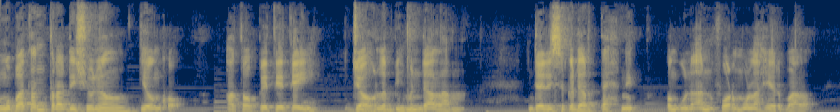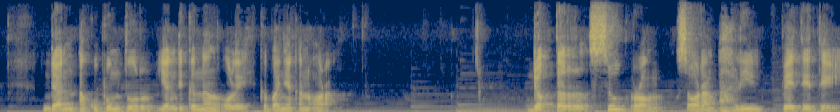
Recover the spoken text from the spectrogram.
Pengobatan tradisional Tiongkok atau PTT jauh lebih mendalam dari sekedar teknik penggunaan formula herbal dan akupunktur yang dikenal oleh kebanyakan orang. Dr. Su Rong, seorang ahli PTT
